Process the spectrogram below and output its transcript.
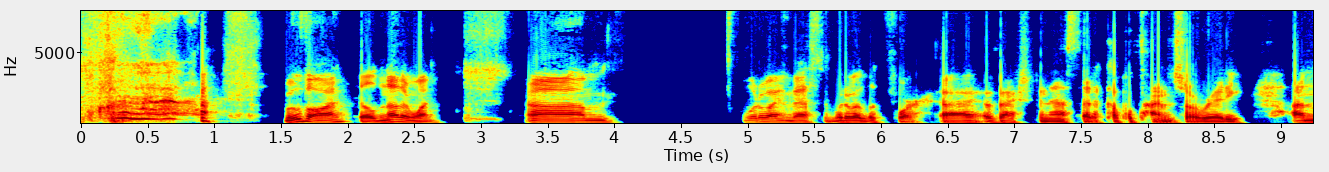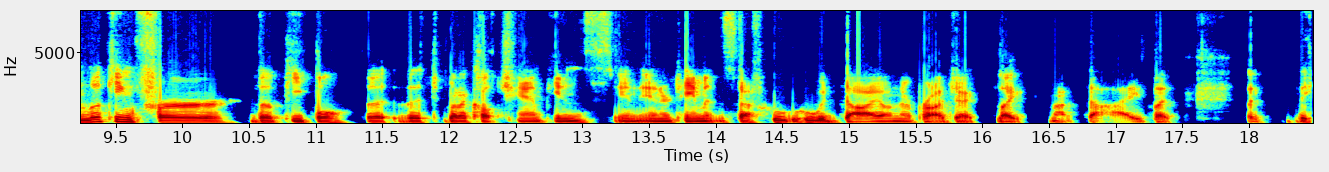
Move on, build another one. Um, what do I invest in? What do I look for? Uh, I've actually been asked that a couple times already. I'm looking for the people, the, the what I call champions in entertainment and stuff, who who would die on their project, like not die, but like they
